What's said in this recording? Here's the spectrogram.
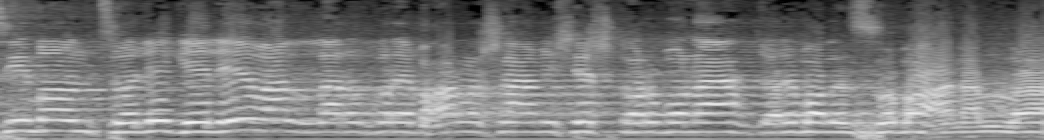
জীবন চলে গেলেও আল্লাহর উপরে ভরসা আমি শেষ করব না। জোরে বলেন, সুবহানাল্লাহ।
